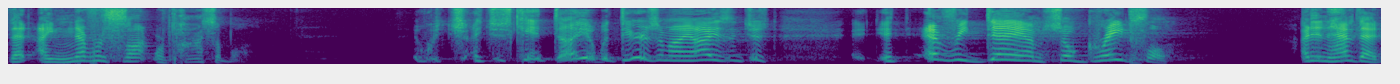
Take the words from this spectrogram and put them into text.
that I never thought were possible. Which I just can't tell you with tears in my eyes and just it, it, every day I'm so grateful. I didn't have that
